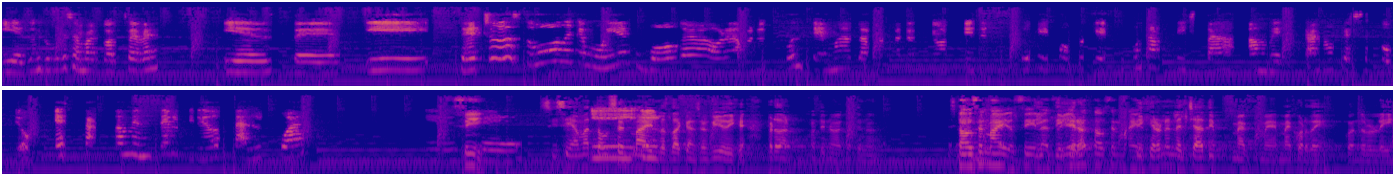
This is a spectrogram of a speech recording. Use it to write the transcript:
Y es de un grupo que se llama God Seven y este y de hecho estuvo de que muy en boga ahora bueno estuvo en tema la, la canción en el K-pop porque hubo un artista americano que se copió exactamente el video tal cual Este, Sí, se llama Thousand y- Miles, la canción que yo dije. Perdón, continúa, continúa. Thousand Miles, sí, la dijeron, Thousand Miles. dijeron en el chat y me, me- me acordé cuando lo leí.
